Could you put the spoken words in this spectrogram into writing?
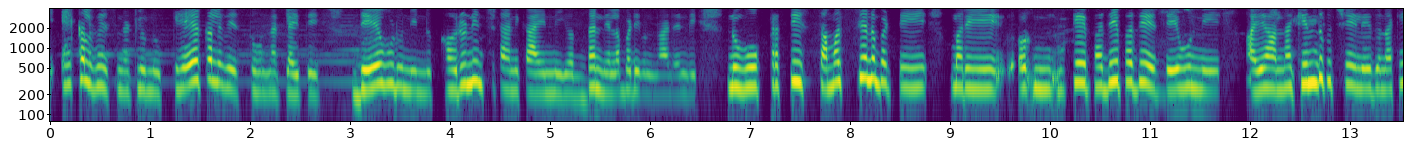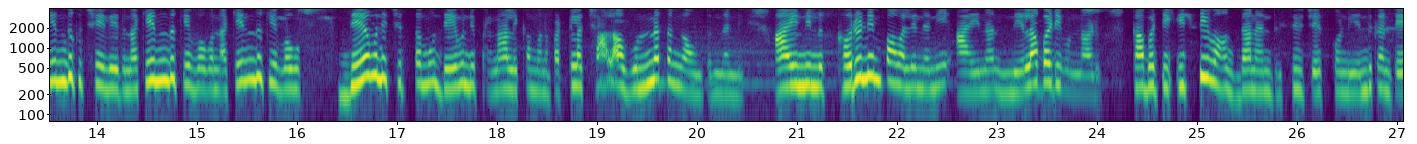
కేకలు వేసినట్లు నువ్వు కేకలు వేస్తూ ఉన్నట్లయితే దేవుడు నిన్ను కరుణించటానికి ఆయన్ని యొద్ద నిలబడి ఉన్నాడండి. నువ్వు ప్రతి సమస్యను బట్టి మరి ఒకే పదే పదే దేవుణ్ణి అయ్యా నాకెందుకు చేయలేదు నాకెందుకు చేయలేదు నాకెందుకు ఇవ్వవు నాకెందుకు ఇవ్వవు. దేవుని చిత్తము దేవుని ప్రణాళిక మన పట్ల చాలా ఉన్నతంగా ఉంటుందండి. ఆయన నిన్ను కరుణింపవలెనని ఆయన నిలబడి ఉన్నాడు. కాబట్టి ఇట్టి వాగ్దానాన్ని రిసీవ్ చేసుకోండి. ఎందుకంటే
